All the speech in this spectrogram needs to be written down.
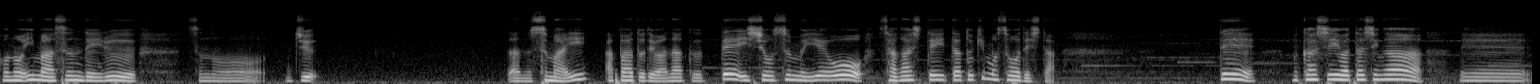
この今住んでいるそのじゅあの住まいアパートではなくって一生住む家を探していた時もそうでした。で昔私が、えー、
